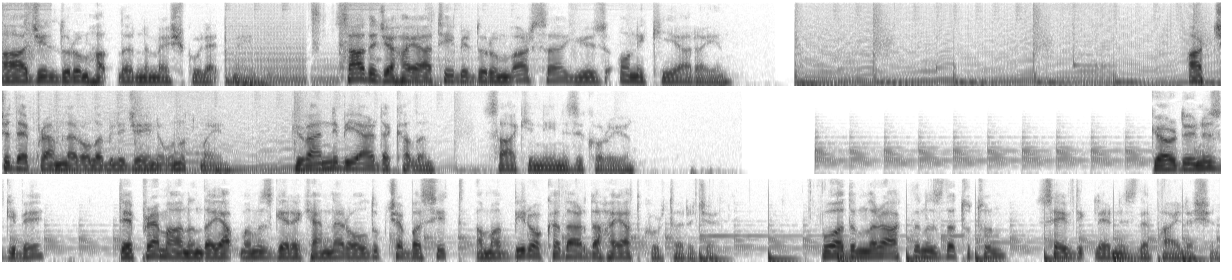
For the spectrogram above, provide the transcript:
Acil durum hatlarını meşgul etmeyin. Sadece hayati bir durum varsa 112'yi arayın. Artçı depremler olabileceğini unutmayın. Güvenli bir yerde kalın. Sakinliğinizi koruyun. Gördüğünüz gibi deprem anında yapmamız gerekenler oldukça basit ama bir o kadar da hayat kurtarıcı. Bu adımları aklınızda tutun, sevdiklerinizle paylaşın.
